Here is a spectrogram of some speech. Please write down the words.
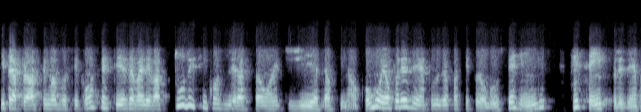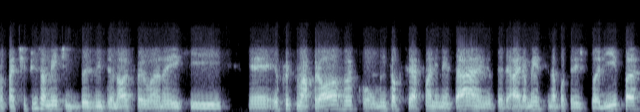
E para a próxima, você com certeza vai levar tudo isso em consideração antes de ir até o final. Como eu, por exemplo, já passei por alguns perrengues recentes, por exemplo, a partir principalmente de 2019 foi o ano aí que é, eu fui para uma prova com uma intoxicação alimentar, Ironman na ponteira de Floripa,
